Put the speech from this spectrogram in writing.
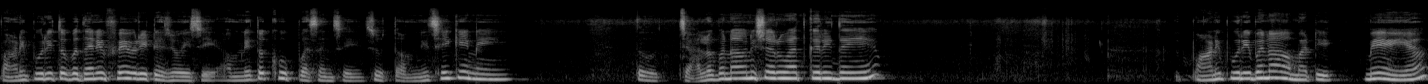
પાણીપુરી તો બધાની ફેવરિટ જ હોય છે, અમને તો ખૂબ પસંદ છે. શું તમને છે કે નહીં? તો ચાલો બનાવવાની શરૂઆત કરી દઈએ. પાણીપુરી બનાવવા માટે મેં અહીંયા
